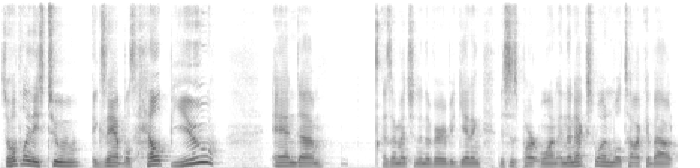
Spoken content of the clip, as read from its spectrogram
So hopefully these two examples help you. And um, as I mentioned in the very beginning, this is part one. And the next one we'll talk about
